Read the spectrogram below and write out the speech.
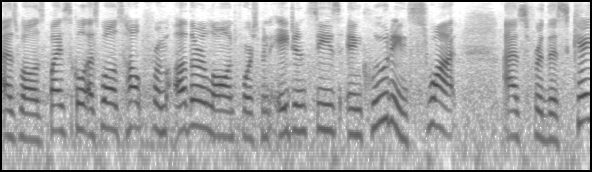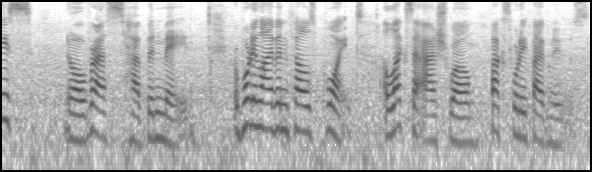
as well as bicycle, as well as help from other law enforcement agencies, including SWAT. As for this case, no arrests have been made. Reporting live in Fells Point, Alexa Ashwell, Fox 45 News.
